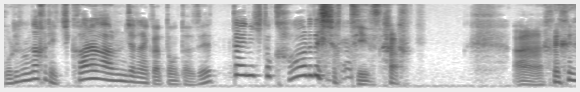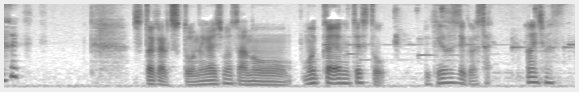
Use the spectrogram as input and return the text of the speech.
俺の中に力があるんじゃないかって思ったら絶対に人変わるでしょっていうさ。ああ だからちょっとお願いします。あのもう一回あのテスト受けさせてください。お願いします。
